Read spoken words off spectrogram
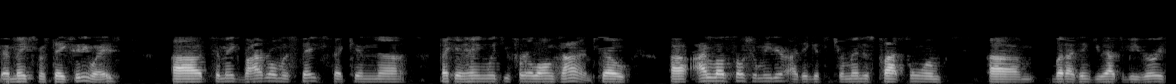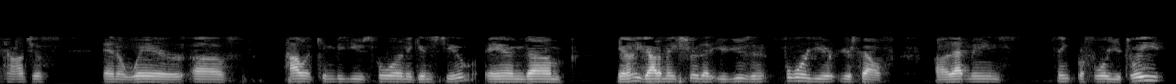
that makes mistakes anyways, uh, to make viral mistakes that can, uh, that can hang with you for a long time. So, uh, I love social media. I think it's a tremendous platform. Um, but I think you have to be very conscious and aware of how it can be used for and against you. And, um, you know, you got to make sure that you're using it for your, yourself. Uh, that means think before you tweet,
